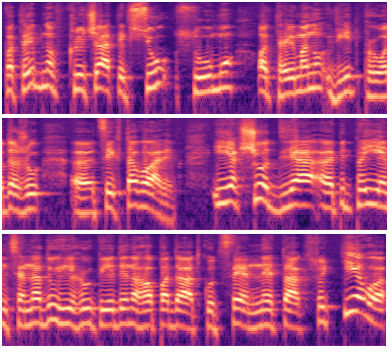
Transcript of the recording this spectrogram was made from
потрібно включати всю суму, отриману від продажу е, цих товарів. І якщо для е, підприємця на другій групі єдиного податку це не так суттєво,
